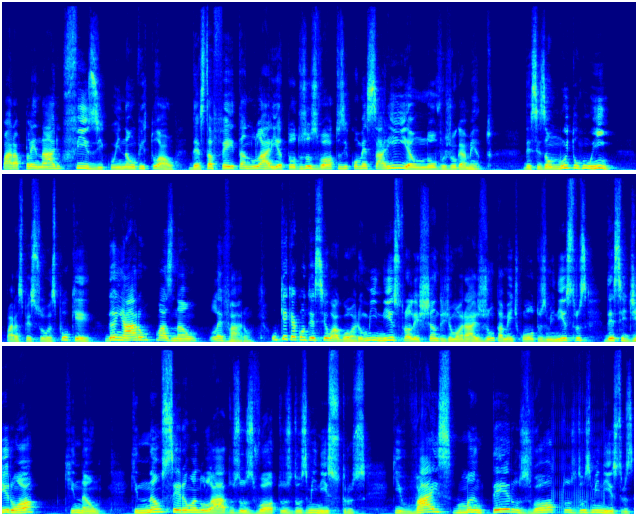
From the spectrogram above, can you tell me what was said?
para plenário físico e não virtual. Desta feita, anularia todos os votos e começaria um novo julgamento. Decisão muito ruim para as pessoas. Por quê? Ganharam, mas não levaram. O que, que aconteceu agora? O ministro Alexandre de Moraes, juntamente com outros ministros, decidiram, ó, que não, que não serão anulados os votos dos ministros, que vai manter os votos dos ministros.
